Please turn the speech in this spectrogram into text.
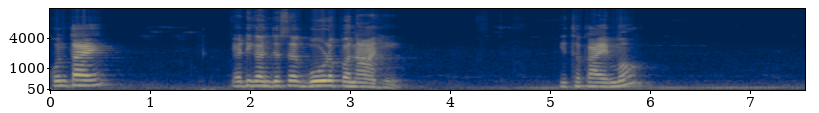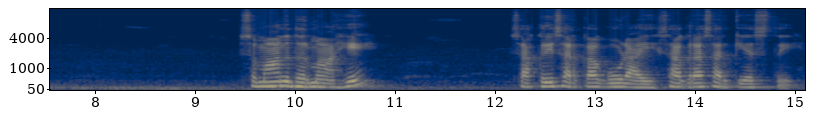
कोणता आहे? या ठिकाणी जसं गोडपणा आहे. इथं काय मग? समान धर्म आहे. साखरेसारखा गोड आहे सागरासारखी असते.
